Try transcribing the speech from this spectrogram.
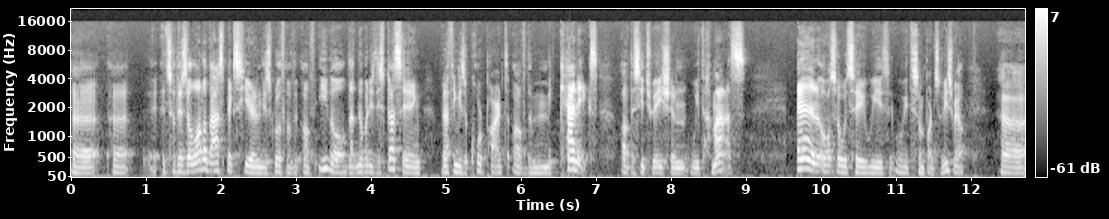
so there's a lot of aspects here in this growth of, of evil that nobody's discussing, but I think is a core part of the mechanics of the situation with Hamas, and also I would say with with some parts of Israel. Uh,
